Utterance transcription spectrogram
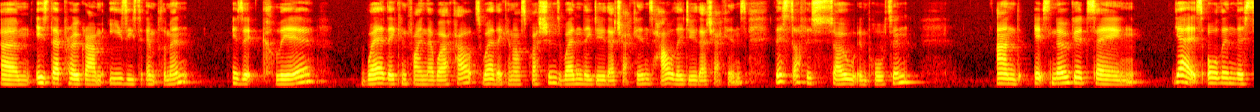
Um, is their program easy to implement? Is it clear where they can find their workouts, where they can ask questions, when they do their check ins, how they do their check ins? This stuff is so important. And it's no good saying, yeah, it's all in this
